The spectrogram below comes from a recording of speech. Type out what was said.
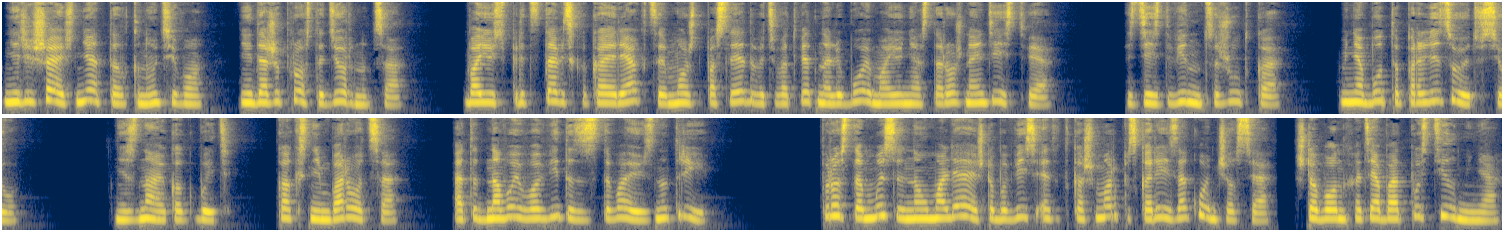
Не решаюсь ни оттолкнуть его, ни даже просто дернуться. Боюсь представить, какая реакция может последовать в ответ на любое мое неосторожное действие. Здесь двинуться жутко. Меня будто парализует всю. Не знаю, как быть. Как с ним бороться. От одного его вида застываю изнутри. Просто мысленно умоляю, чтобы весь этот кошмар поскорее закончился, чтобы он хотя бы отпустил меня,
